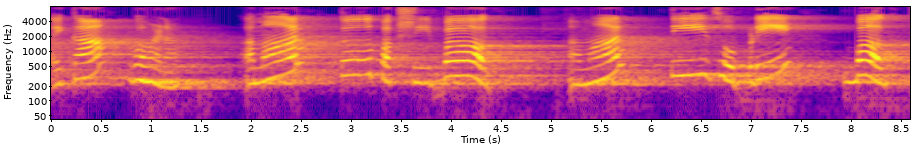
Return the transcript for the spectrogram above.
ऐका व म्हणा. अमर तो पक्षी बघ. अमर ती झोपडी बघ.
